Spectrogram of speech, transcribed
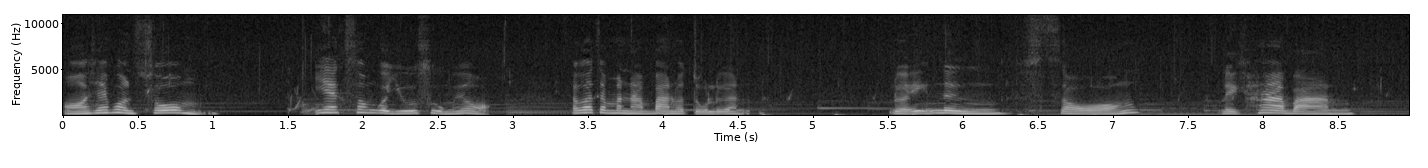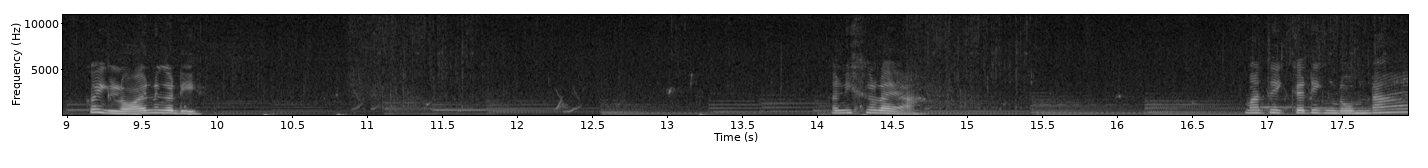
อ๋อใช้ผลส้ม แยกส้มกับยูสุไม่ออก แล้วก็จะมานับบานประตูเลื่อน เหลืออีกหนึ่งสองเหลือห้าบาน ก็อีกร้อยหนึ่งอะดิ อันนี้คืออะไรอะ มาติดกระดิ่งลมได้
